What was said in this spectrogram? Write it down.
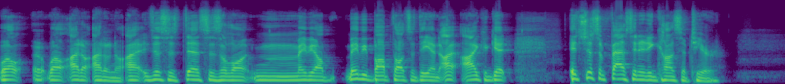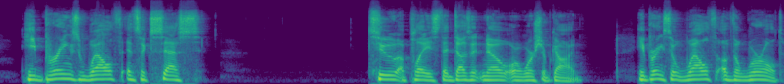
well, uh, well, I don't, I don't know. I this is this is a long. Mm, maybe I'll maybe Bob thoughts at the end. I I could get. It's just a fascinating concept here. He brings wealth and success to a place that doesn't know or worship God. He brings the wealth of the world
